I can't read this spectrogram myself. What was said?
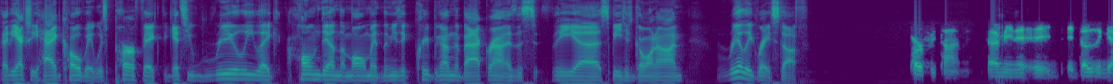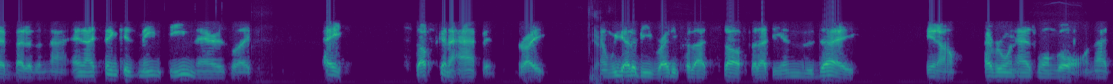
that he actually had COVID was perfect. It gets you really like honed in the moment. The music creeping on in the background as the the uh, speech is going on. Really great stuff. Perfect timing. I mean, it, it it doesn't get better than that. And I think his main theme there is like, hey, stuff's gonna happen, right? Yeah. And we got to be ready for that stuff. But at the end of the day, you know, everyone has one goal, and that's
